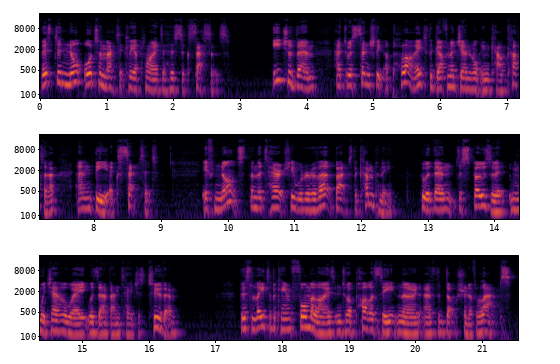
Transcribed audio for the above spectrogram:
this did not automatically apply to his successors. Each of them had to essentially apply to the Governor General in Calcutta and be accepted. If not, then the territory would revert back to the company, who would then dispose of it in whichever way was advantageous to them. This later became formalised into a policy known as the Doctrine of Lapse,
